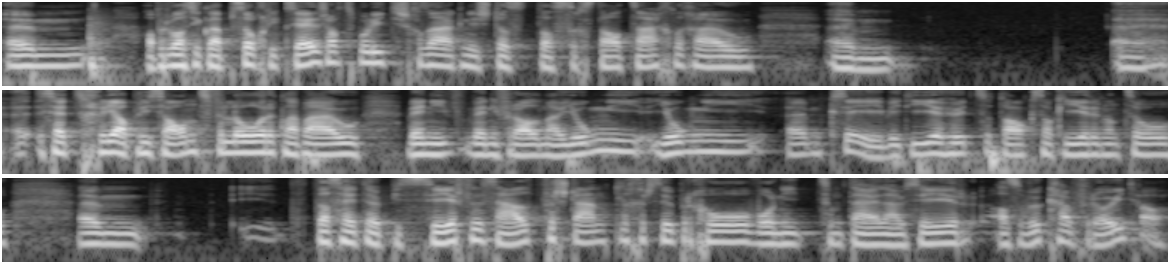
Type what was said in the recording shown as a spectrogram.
Ähm, aber was ich glaube so ein gesellschaftspolitisch kann sagen ist, dass, dass sich tatsächlich auch ähm, äh, es hat ein bisschen an Brisanz verloren, glaube auch, wenn ich, wenn ich vor allem auch junge, junge ähm, sehe, wie die heutzutage agieren und so. Ähm, das hat etwas sehr viel Selbstverständlicheres bekommen, wo ich zum Teil auch sehr, also wirklich auch Freude habe.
